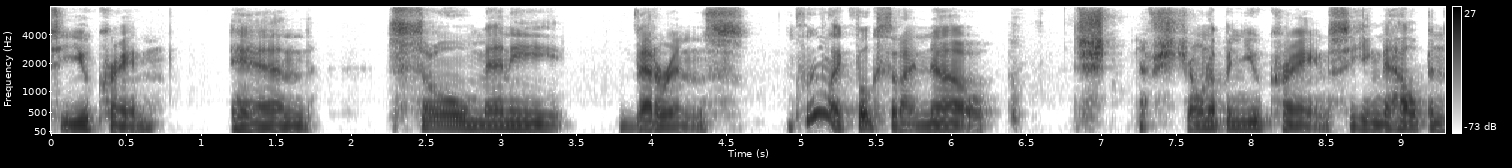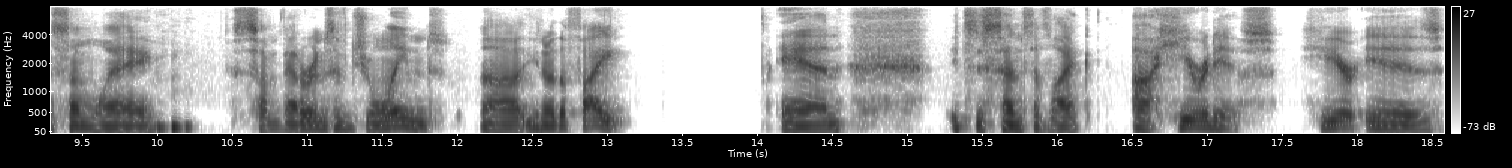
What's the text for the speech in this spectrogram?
to Ukraine and so many veterans, including like folks that I know, have shown up in Ukraine seeking to help in some way some veterans have joined, uh, you know, the fight, and it's a sense of like, ah, here it is. Here is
